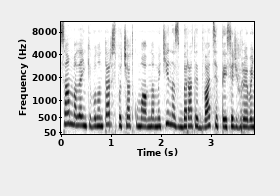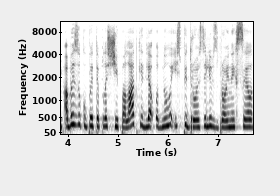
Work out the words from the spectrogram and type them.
Сам маленький волонтер спочатку мав на меті назбирати 20 тисяч гривень, аби закупити плащі палатки для одного із підрозділів збройних сил.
